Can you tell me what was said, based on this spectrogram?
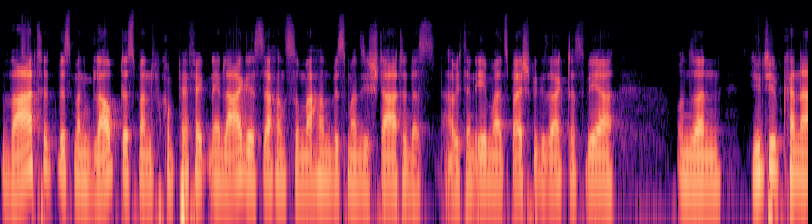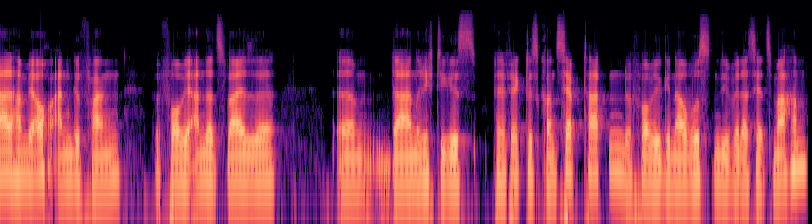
wartet, bis man glaubt, dass man perfekt in der Lage ist, Sachen zu machen, bis man sie startet. Das habe ich dann eben als Beispiel gesagt, dass wir unseren YouTube-Kanal haben wir auch angefangen, bevor wir ansatzweise ähm, da ein richtiges, perfektes Konzept hatten, bevor wir genau wussten, wie wir das jetzt machen,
